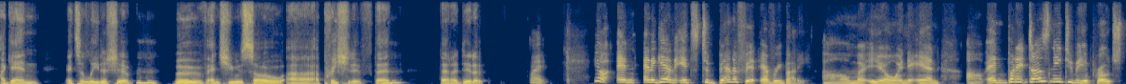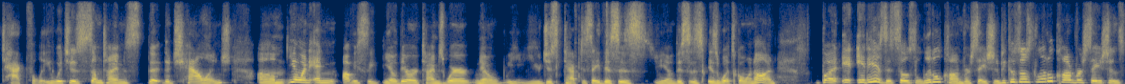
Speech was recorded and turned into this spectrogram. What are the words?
again it's a leadership Mhm. move. And she was so uh, appreciative that Mhm. that i did it. Right. You know and and again it's to benefit everybody. Um you know and and um and but it does need to be approached tactfully which is sometimes the the challenge. Um you know and and obviously you know there are times where you know you just have to say this is you know this is is what's going on but it, it is it's those little conversations because those little conversations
